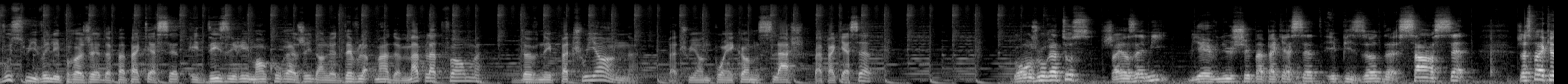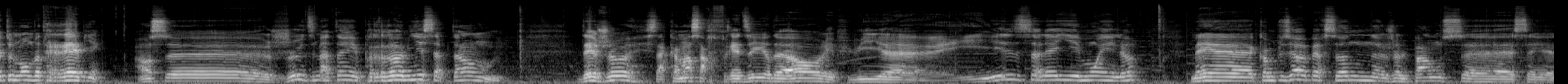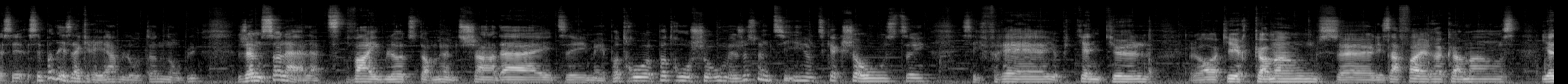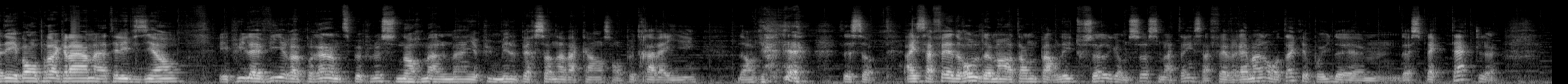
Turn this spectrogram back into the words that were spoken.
Vous suivez les projets de Papa Cassette et désirez m'encourager dans le développement de ma plateforme? Devenez Patreon. Patreon.com slash papacassette. Bonjour à tous, chers amis. Bienvenue chez Papa Cassette, épisode 107. J'espère que tout le monde va très bien. En ce jeudi matin, 1er septembre, déjà, ça commence à refroidir dehors et puis euh, le soleil est moins là. Mais euh, comme plusieurs personnes, je le pense, euh, c'est pas désagréable l'automne non plus. J'aime ça, la, petite vibe, là. Tu te remets un petit chandail, tu sais, mais pas trop, pas trop chaud, mais juste un petit, un petit quelque chose, tu sais. C'est frais, il a plus de canicule. Le hockey recommence, euh, les affaires recommencent. Il y a des bons programmes à la télévision. Et puis la vie reprend un petit peu plus normalement. Il n'y a plus 1000 personnes en vacances, on peut travailler. Donc, c'est ça. Hey, ça fait drôle de m'entendre parler tout seul comme ça ce matin. Ça fait vraiment longtemps qu'il n'y a pas eu de, spectacle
